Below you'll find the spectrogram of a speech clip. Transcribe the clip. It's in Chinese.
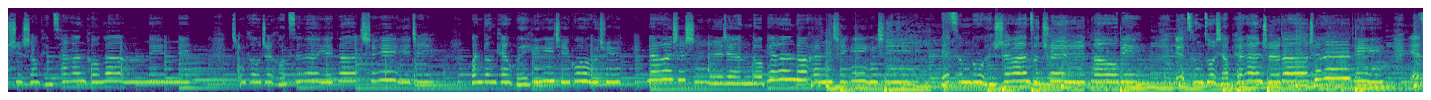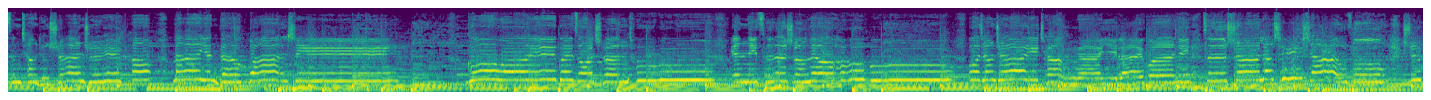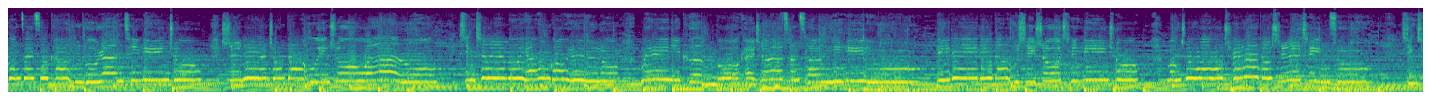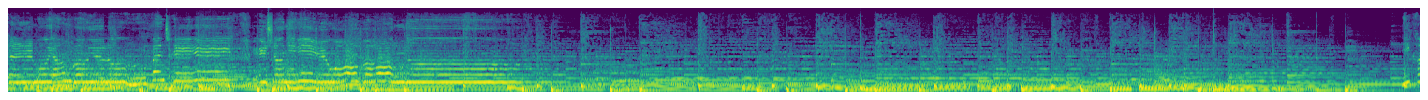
许上天参透了秘密，镜头之后赐一个奇迹，幻灯片会一起过去，那些时间都变得很清晰。也曾不安选择去逃避，也曾做下偏执的决定，也曾强忍宣纸依靠光在此刻突然停住，是你眼中倒映出万物。清晨日暮阳光雨露，为你刻薄开这层层迷雾，一滴一滴都细数清楚，梦中万物却都是倾诉。清晨日暮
